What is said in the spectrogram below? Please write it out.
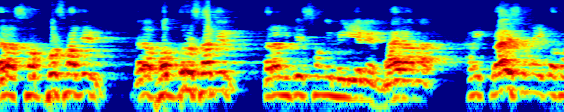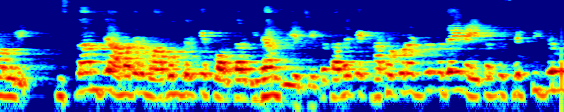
যারা সভ্য সাজেন যারা ভদ্র সাজেন তারা নিজের সঙ্গে মিলিয়ে নেন। ভাইরা আমার, আমি প্রায় সময় এই কথা বলি। ইসলাম যে আমাদের মা বোনদেরকে পর্দার বিধান দিয়েছে, এটা তাদেরকে খাটো করার জন্য দেয় না এটা সেফটির জন্য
